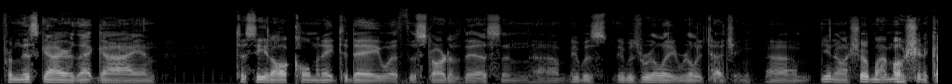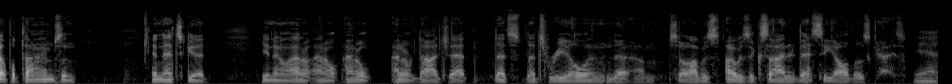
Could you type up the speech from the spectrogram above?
from this guy or that guy, and to see it all culminate today with the start of this, and um, it was it was really really touching. Um, you know, I showed my emotion a couple times, and and that's good. You know, I don't I don't I don't I don't dodge that. That's that's real, and um, so I was I was excited to see all those guys. Yeah,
